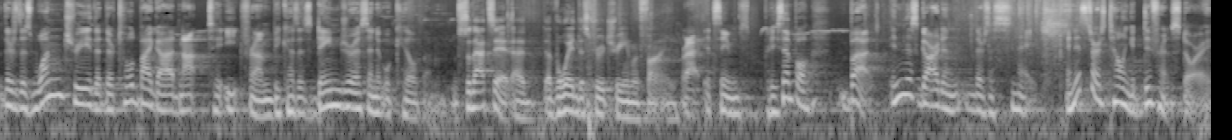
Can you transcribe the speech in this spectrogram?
there's this one tree that they're told by God not to eat from because it's dangerous and it will kill them. So that's it. Uh, avoid this fruit tree and we're fine. Right. It seems pretty simple. But in this garden, there's a snake. And it starts telling a different story.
